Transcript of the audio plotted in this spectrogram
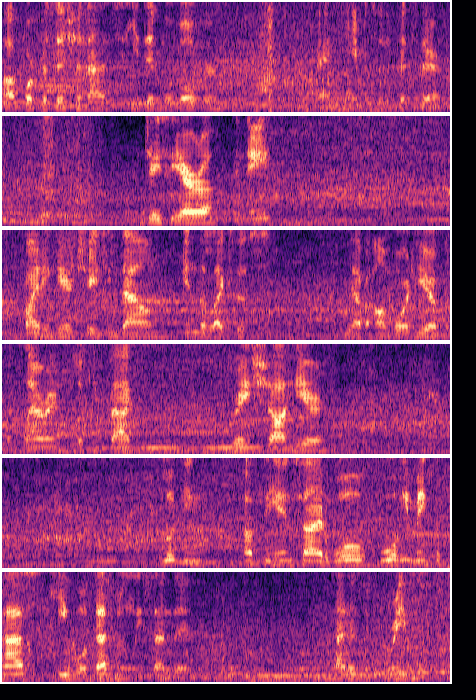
uh, for position as he did move over and came into the pits there Jay Sierra in eighth. Fighting here, chasing down in the Lexus. We have an onboard here of the McLaren, looking back. Great shot here. Looking up the inside. Will will he make the pass? He will definitely send it. That is a great move.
